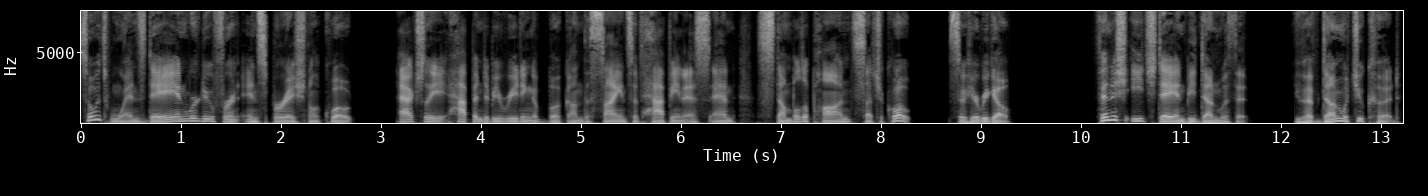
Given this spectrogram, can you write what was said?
So it's Wednesday and we're due for an inspirational quote. I actually happened to be reading a book on the science of happiness and stumbled upon such a quote. So here we go. Finish each day and be done with it. You have done what you could.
